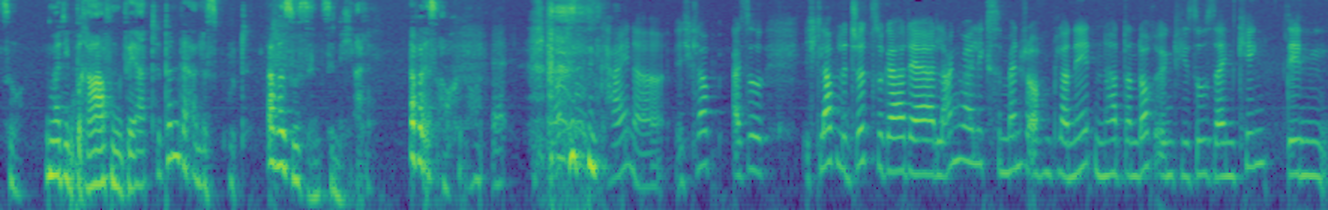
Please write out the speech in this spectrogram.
So, immer die braven Werte, dann wäre alles gut. Aber so sind sie nicht alle. Aber ist auch in Ordnung. Ich glaube, keiner. Ich glaube, also, ich glaube legit sogar der langweiligste Mensch auf dem Planeten hat dann doch irgendwie so seinen King, den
